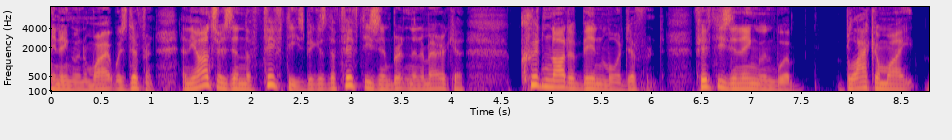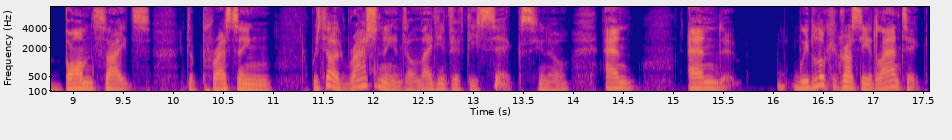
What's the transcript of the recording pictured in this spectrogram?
in England and why it was different. And the answer is in the 50s, because the 50s in Britain and America could not have been more different. 50s in England were black and white bomb sites, depressing. We still had rationing until 1956, you know, and and we'd look across the Atlantic,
